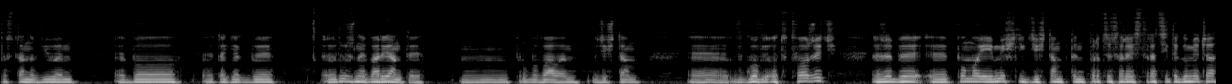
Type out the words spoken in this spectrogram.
postanowiłem, bo tak jakby różne warianty mm, próbowałem gdzieś tam w głowie odtworzyć, żeby e, po mojej myśli gdzieś tam ten proces rejestracji tego miecza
